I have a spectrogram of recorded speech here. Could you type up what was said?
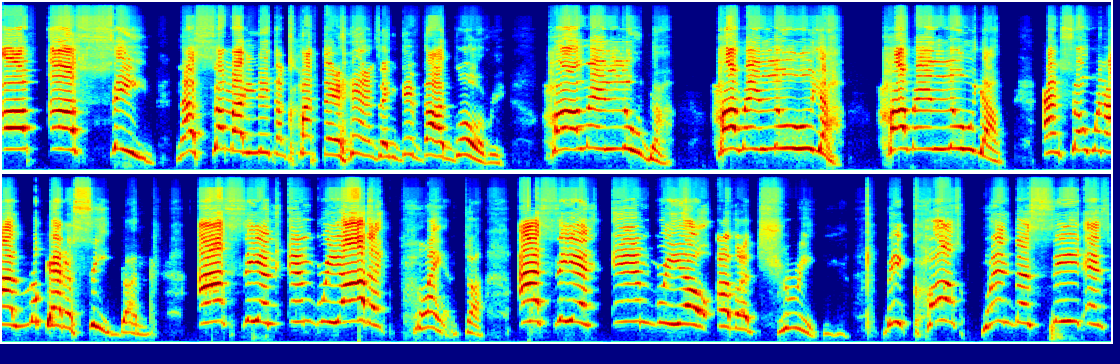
of a seed now, somebody need to clap their hands and give God glory. Hallelujah. Hallelujah. Hallelujah. And so when I look at a seed, um, I see an embryonic plant. I see an embryo of a tree. Because when the seed is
